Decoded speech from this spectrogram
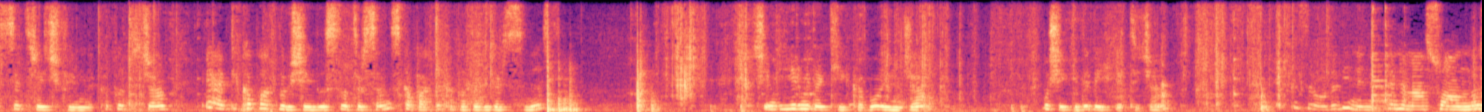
streç filmle kapatacağım. Eğer ki kapaklı bir şeyde ıslatırsanız kapakla kapatabilirsiniz. Şimdi 20 dakika boyunca bu şekilde bekleteceğim. Kısır orada dinlenirken hemen soğanlı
